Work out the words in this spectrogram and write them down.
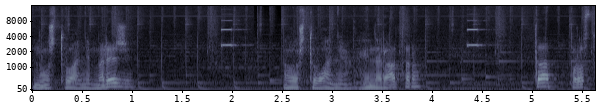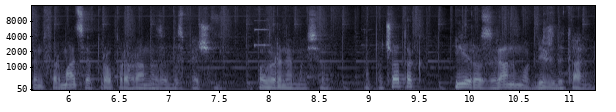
налаштування мережі, налаштування генератора та просто інформація про програмне забезпечення. Повернемося на початок і розглянемо більш детально.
